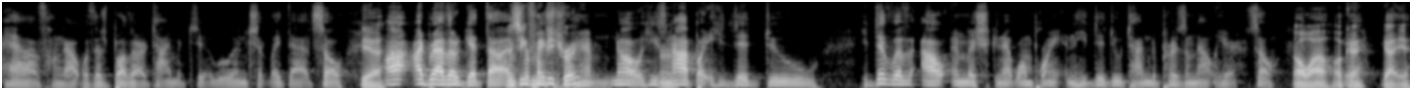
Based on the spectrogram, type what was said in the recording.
have hung out with his brother a time or two and shit like that. So Yeah. I, I'd rather get the Is he from information Detroit? him. No, he's not. But he did do. He did live out in Michigan at one point, and he did do time to prison out here. So Oh wow. Okay, got you.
